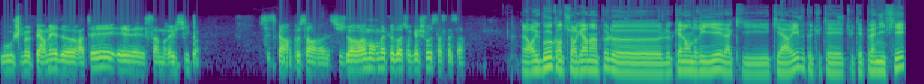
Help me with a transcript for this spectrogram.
où je me permets de rater et ça me réussit. Quoi. C'est un peu ça. Si je dois vraiment mettre le doigt sur quelque chose, ça serait ça. Alors Hugo, quand tu regardes un peu le, le calendrier là, qui, qui, arrive, que tu t'es planifié,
